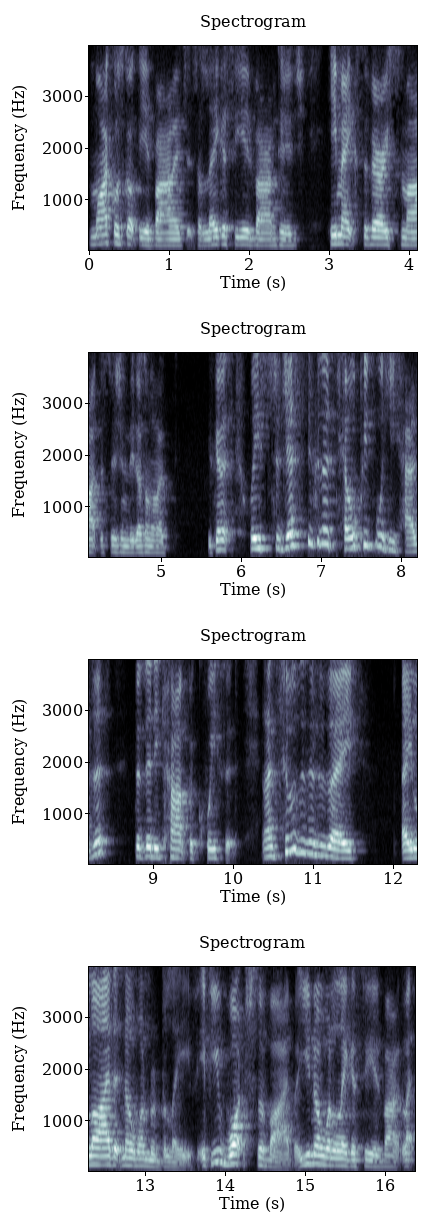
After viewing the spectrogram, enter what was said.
Michael's got the advantage. It's a legacy advantage. He makes the very smart decision that he doesn't want to. He's gonna. Well, he suggests he's gonna tell people he has it, but that he can't bequeath it. And I feel that this is a a lie that no one would believe. If you watch Survivor, you know what a legacy advantage like.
